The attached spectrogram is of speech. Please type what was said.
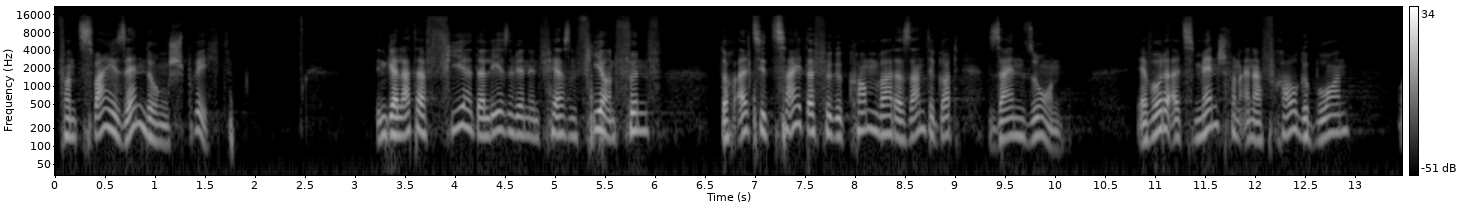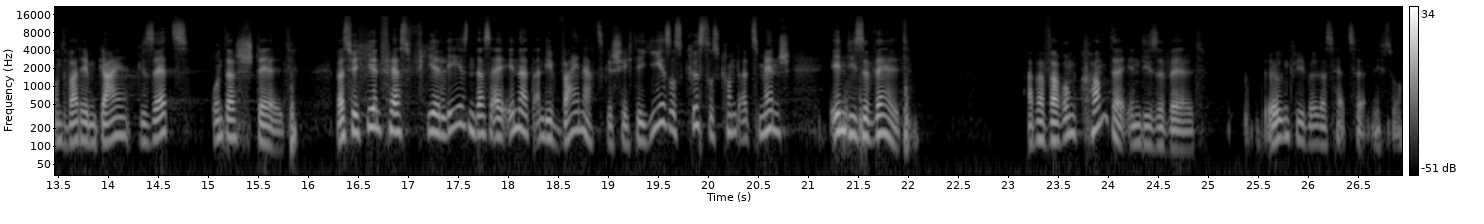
von zwei Sendungen spricht. In Galater 4, da lesen wir in den Versen 4 und 5, doch als die Zeit dafür gekommen war, da sandte Gott seinen Sohn. Er wurde als Mensch von einer Frau geboren und war dem Gesetz unterstellt. Was wir hier in Vers 4 lesen, das erinnert an die Weihnachtsgeschichte. Jesus Christus kommt als Mensch in diese Welt. Aber warum kommt er in diese Welt? Irgendwie will das Headset nicht so.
